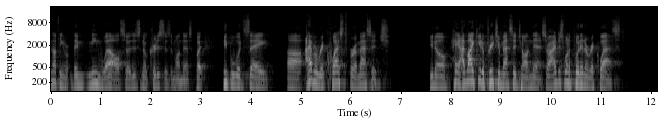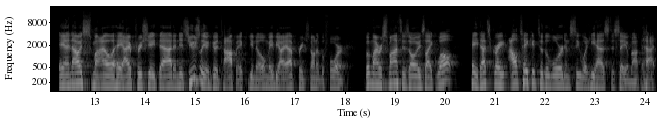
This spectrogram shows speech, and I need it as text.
nothing they mean well so there's no criticism on this but people would say uh, i have a request for a message. You know hey i'd like you to preach a message on this or i just want to put in a request and I always smile, hey, I appreciate that. And it's usually a good topic, you know, maybe I have preached on it before. But my response is always like, well, hey, that's great. I'll take it to the Lord and see what he has to say about that.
